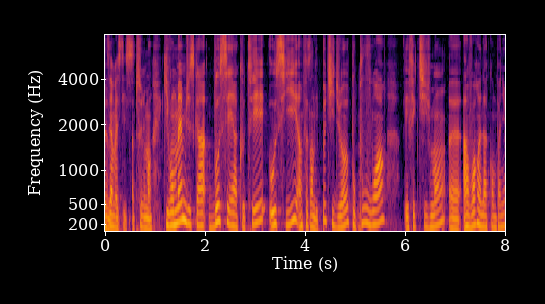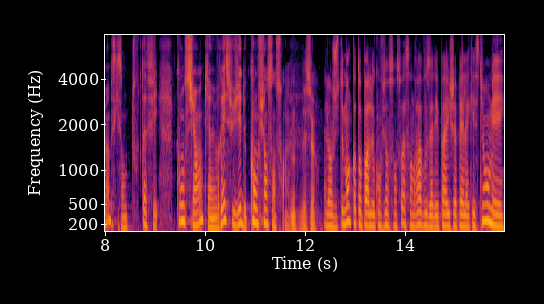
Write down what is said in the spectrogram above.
eux. Ils investissent. Absolument. Qui vont même jusqu'à bosser à côté aussi en faisant des petits jobs pour pouvoir effectivement euh, avoir un accompagnement parce qu'ils sont tout à fait conscients qu'il y a un vrai sujet de confiance en soi. Hum, bien sûr. Alors justement, quand on parle de confiance en soi, Sandra, vous n'allez pas échapper à la question, mais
